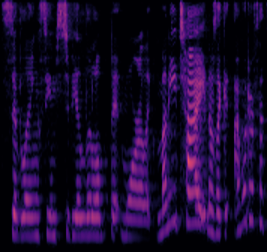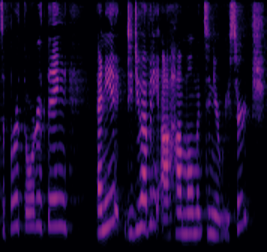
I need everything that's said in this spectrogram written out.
sibling seems to be a little bit more like money tight and i was like i wonder if that's a birth order thing. Any did you have any aha moments in your research?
